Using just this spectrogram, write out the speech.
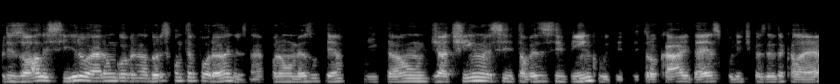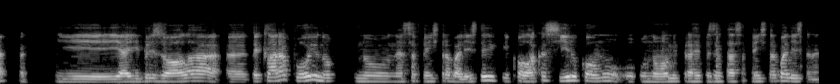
Brizola e Ciro eram governadores contemporâneos, né, foram ao mesmo tempo. Então, já tinham esse, talvez, esse vínculo de, de trocar ideias políticas desde aquela época. E, e aí Brizola uh, declara apoio no, no, nessa frente trabalhista e, e, coloca Ciro como o, o nome para representar essa frente trabalhista, né?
